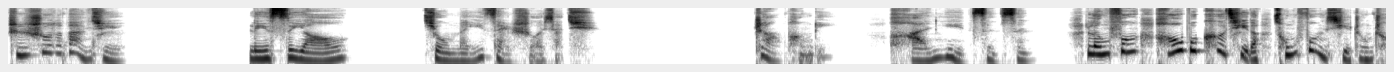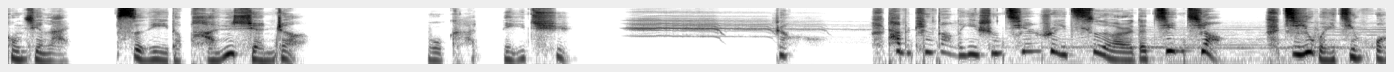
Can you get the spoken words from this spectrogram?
只说了半句，李思瑶就没再说下去。帐篷里寒意森森，冷风毫不客气的从缝隙中冲进来，肆意的盘旋着，不肯离去。然后，他们听到了一声尖锐刺耳的尖叫，极为惊慌，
